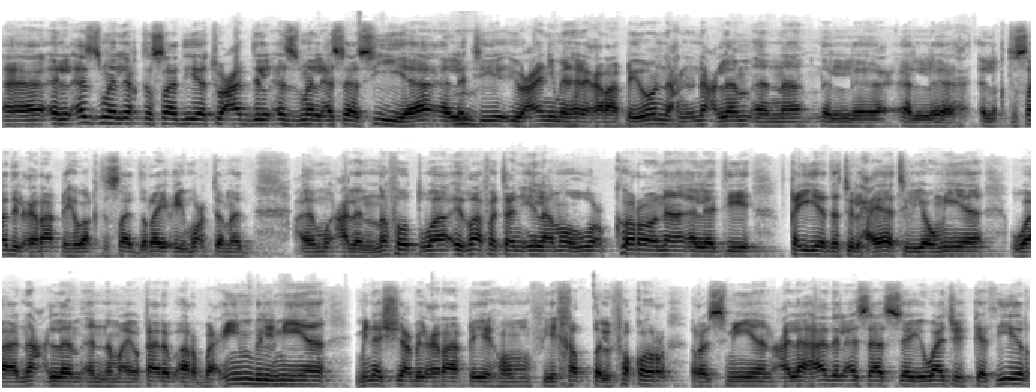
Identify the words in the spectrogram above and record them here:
الأزمة الاقتصادية تعد الأزمة الأساسية التي يعاني منها العراقيون. نحن نعلم أن الاقتصاد العراقي هو اقتصاد ريعي معتمد على النفط وإضافة إلى موضوع كورونا التي قيدت الحياة اليومية. ونعلم أن ما يقارب 40% من الشعب العراقي هم في خط الفقر رسميا. على هذا الأساس سيواجه كثير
